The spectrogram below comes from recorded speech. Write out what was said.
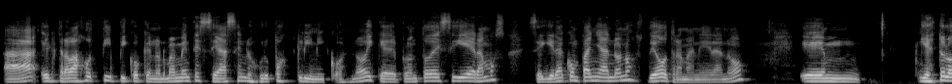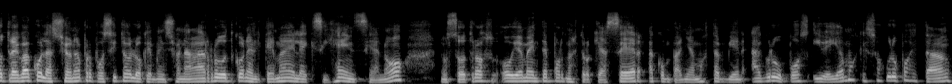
a el trabajo típico que normalmente se hace en los grupos clínicos, ¿no? Y que de pronto decidiéramos seguir acompañándonos de otra manera, ¿no? Em, y esto lo traigo a colación a propósito de lo que mencionaba Ruth con el tema de la exigencia, ¿no? Nosotros, obviamente, por nuestro quehacer, acompañamos también a grupos y veíamos que esos grupos estaban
